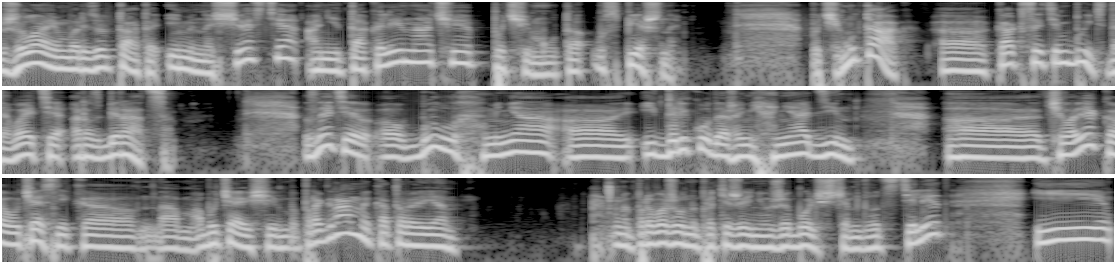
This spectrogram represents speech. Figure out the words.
желаемого результата именно счастье, они так или иначе почему-то успешны. Почему так? А, как с этим быть? Давайте разбираться. Знаете, был у меня а, и далеко даже не, не один а, человек, участник обучающей программы, которую я провожу на протяжении уже больше, чем 20 лет. И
